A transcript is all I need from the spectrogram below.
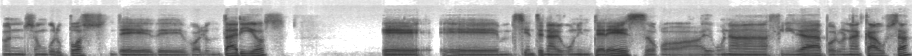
son, grupos de voluntarios que eh, sienten algún interés o alguna afinidad por una causa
